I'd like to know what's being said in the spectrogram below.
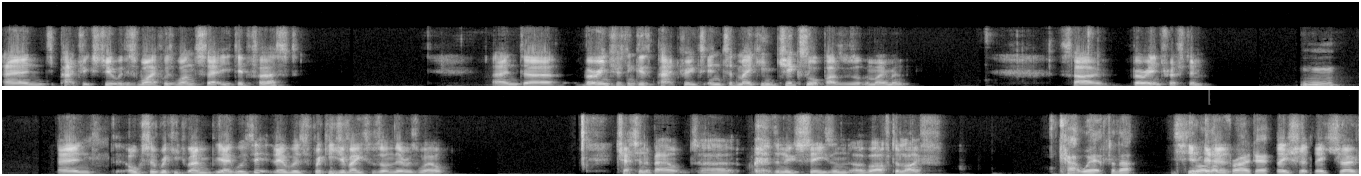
And Patrick Stewart with his wife was one set he did first. And uh, very interesting because Patrick's into making jigsaw puzzles at the moment. So very interesting. Mm. And also Ricky, um, yeah, was it? There was Ricky Gervais was on there as well, chatting about uh, the new season of Afterlife. Can't wait for that. Roll on Yeah, Friday. they showed they showed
